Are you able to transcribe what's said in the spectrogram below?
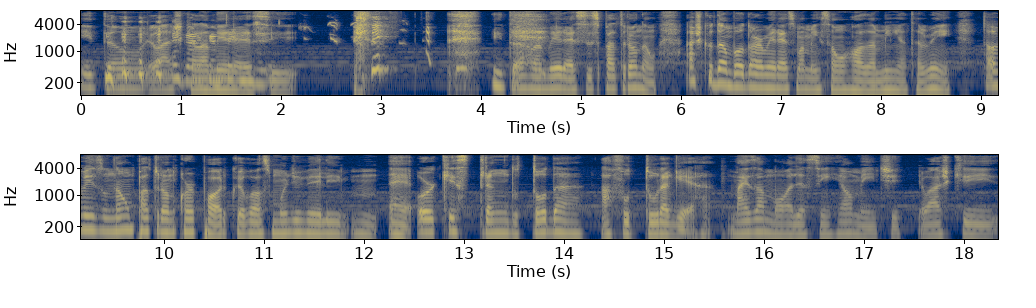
Então, eu acho que ela eu merece. então ela merece esse patronão. Acho que o Dumbledore merece uma menção honrosa minha também. Talvez o não patrono corpóreo, que eu gosto muito de ver ele hum, é, orquestrando toda a futura guerra. Mas a Molly, assim, realmente, eu acho que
